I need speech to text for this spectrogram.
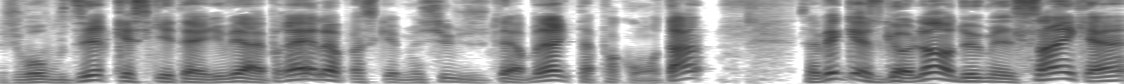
je vais vous dire qu'est-ce qui est arrivé après, là, parce que M. Zuckerberg n'était pas content. Vous savez que ce gars-là, en 2005, hein,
